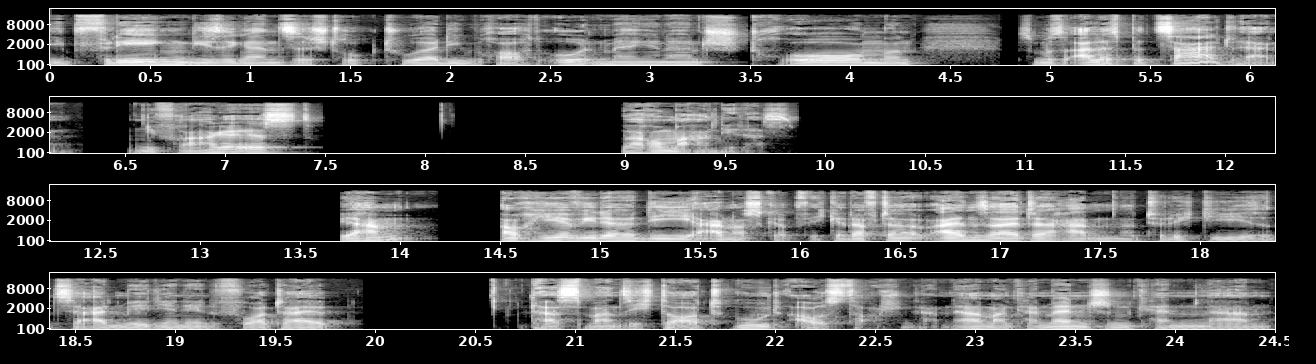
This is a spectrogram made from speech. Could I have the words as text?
die pflegen diese ganze Struktur, die braucht Unmengen an Strom und es muss alles bezahlt werden. Und die Frage ist, warum machen die das? Wir haben auch hier wieder die Janusköpfigkeit. Auf der einen Seite haben natürlich die sozialen Medien den Vorteil, dass man sich dort gut austauschen kann. Ja, man kann Menschen kennenlernen,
